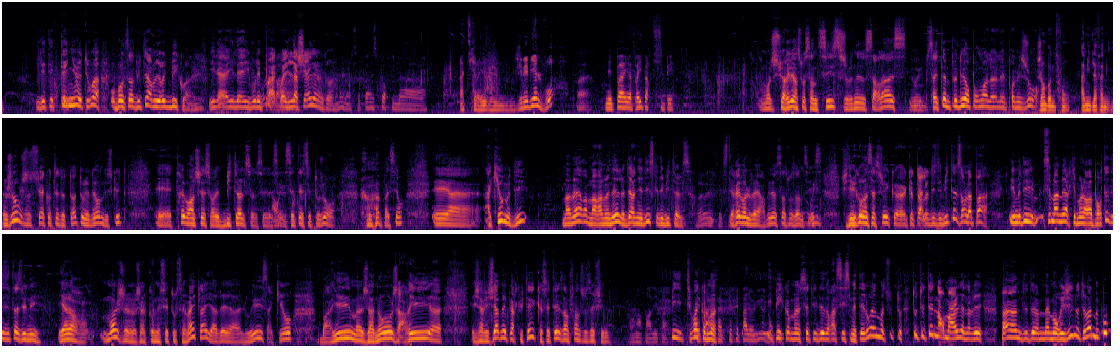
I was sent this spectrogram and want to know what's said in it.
Il était teigneux, tu vois, au bon sens du terme du rugby, quoi. Il, a, il, a, il voulait pas, bah. quoi, il lâchait rien, quoi. Non, non, c'est pas un sport qui m'a attiré. J'aimais bien le voir, mais pas, pas y participer. Moi, je suis arrivé en 66, je venais de Sarlat, ça a été un peu dur pour moi le- les premiers jours. Jean Bonnefond, ami de la famille. Un jour, je suis à côté de toi, tous les deux, on discute, et très branché sur les Beatles, c'est- c'était, c'est toujours ma passion. Et euh, Akio me dit, ma mère m'a ramené le dernier disque des Beatles. C'était Revolver, 1966. Je lui dis, mais comment ça se fait que, que tu as le disque des Beatles? On l'a pas. Il me dit, c'est ma mère qui me l'a rapporté des États-Unis. Et alors, moi, je, je connaissais tous ces mecs-là. Il y avait euh, Louis, Akio, Brahim, Jeannot, Jarry. euh, et j'avais jamais percuté que c'était les enfants de Joséphine. On n'en parlait pas. Puis, tu vois, comme... pas- ça- C'était pas le lieu. Et puis comme euh, cette idée de racisme était loin, moi, tout, tout- tout était normal. Il n'y en avait pas un de, de la même origine, tu vois, mais pou-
